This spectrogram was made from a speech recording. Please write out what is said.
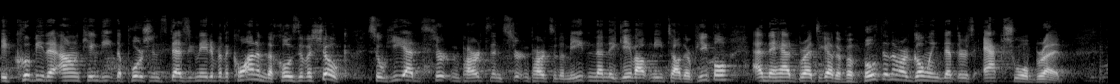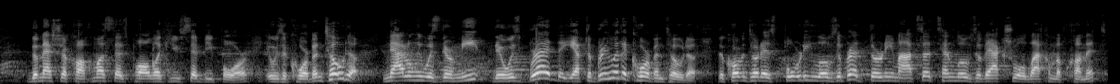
it could be that Aaron came to eat the portions designated for the Kohanim, the Choz of Ashok. So he had certain parts and certain parts of the meat, and then they gave out meat to other people, and they had bread together. But both of them are going that there's actual bread. The Meshech Chochmah says, Paul, like you said before, it was a korban toda. Not only was there meat, there was bread that you have to bring with a korban toda. The korban toda has 40 loaves of bread, 30 matzah, 10 loaves of actual lechem of chametz,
